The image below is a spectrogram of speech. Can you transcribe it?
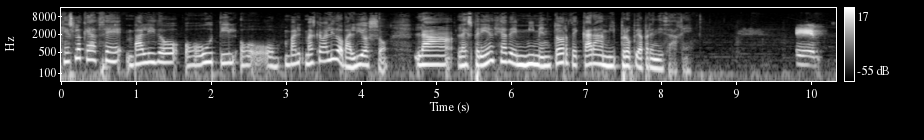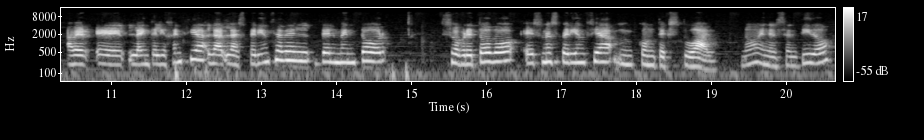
¿Qué es lo que hace válido o útil, o, más que válido, valioso, la, la experiencia de mi mentor de cara a mi propio aprendizaje? Eh, a ver, eh, la inteligencia, la, experiencia del, mentor, sobre todo, es una experiencia mm, contextual, ¿no? En el sentido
